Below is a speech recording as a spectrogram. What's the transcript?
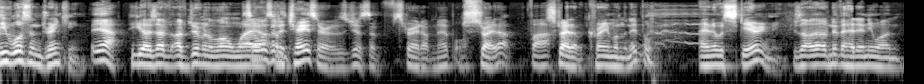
he wasn't drinking. Yeah. He goes, I've, I've driven a long way. So was it a I'm- chaser? It was just a straight up nipple. straight up, Fuck. straight up cream on the nipple, and it was scaring me because I've never had anyone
